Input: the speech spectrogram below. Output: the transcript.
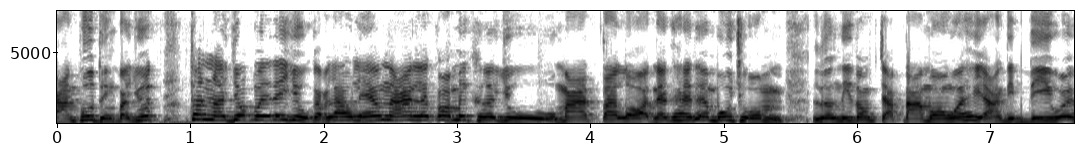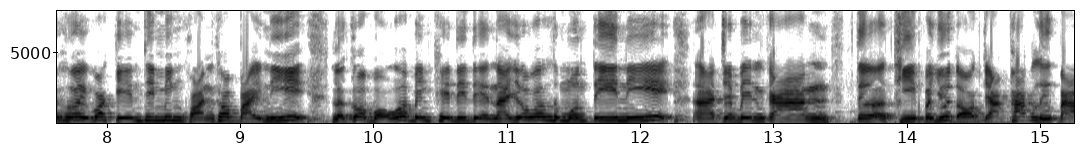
การพูดถึงประยุทธ์ท่านนายกไม่ได้อยู่กับเราแล้วนะ แล้วก็ไม่เคยอยู่มาตลอดนะครับท่านผู้ชม เรื่องนี้ต้องจับตามองไว้ให้อย่างดิบดีไว้เฮ้ยว่าเกมที่มิ่งขวัญเข้าไปนี้ แล้วก็บอกว่าเป็นแคนดิเดตนายกรัฐมนตรีนี้ อาจจะเป็นการเอ่อถีประยุทธ์ออกจากพรรคหรือเปล่า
